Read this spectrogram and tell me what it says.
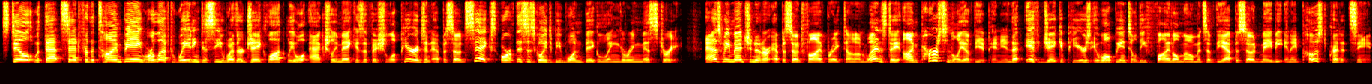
Still, with that said, for the time being, we're left waiting to see whether Jake Lockley will actually make his official appearance in episode 6, or if this is going to be one big lingering mystery. As we mentioned in our episode 5 breakdown on Wednesday, I'm personally of the opinion that if Jake appears, it won't be until the final moments of the episode, maybe in a post credit scene.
